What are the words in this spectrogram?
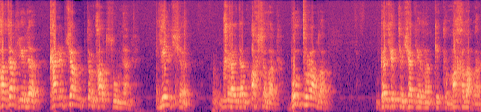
қазақ елі кәріпжановтың қатысуымен елші қытайдан ақшалар бұл туралы газетте жарияланып кеткен мақала бар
